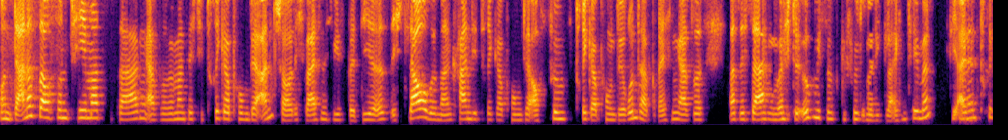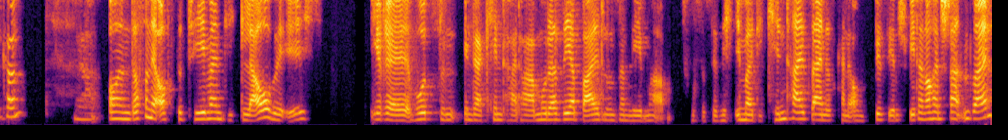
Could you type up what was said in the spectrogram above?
Und dann ist auch so ein Thema zu sagen, also wenn man sich die Triggerpunkte anschaut, ich weiß nicht, wie es bei dir ist, ich glaube, man kann die Triggerpunkte auf fünf Triggerpunkte runterbrechen. Also was ich sagen möchte, irgendwie sind es gefühlt immer die gleichen Themen, die einen triggern. Ja. Und das sind ja oft so Themen, die, glaube ich, ihre Wurzeln in der Kindheit haben oder sehr bald in unserem Leben haben. Es muss jetzt nicht immer die Kindheit sein, das kann ja auch ein bisschen später noch entstanden sein.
